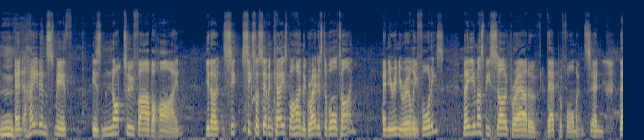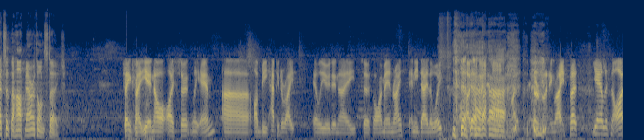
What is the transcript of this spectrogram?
mm. and Hayden Smith is not too far behind. You know, six, six or seven Ks behind the greatest of all time and you're in your early 40s, mate, you must be so proud of that performance. And that's at the half marathon stage. Thanks, mate. Yeah, no, I certainly am. Uh, I'd be happy to race Eliud in a surf Ironman race any day of the week. I hope a running race. But yeah, listen, I,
